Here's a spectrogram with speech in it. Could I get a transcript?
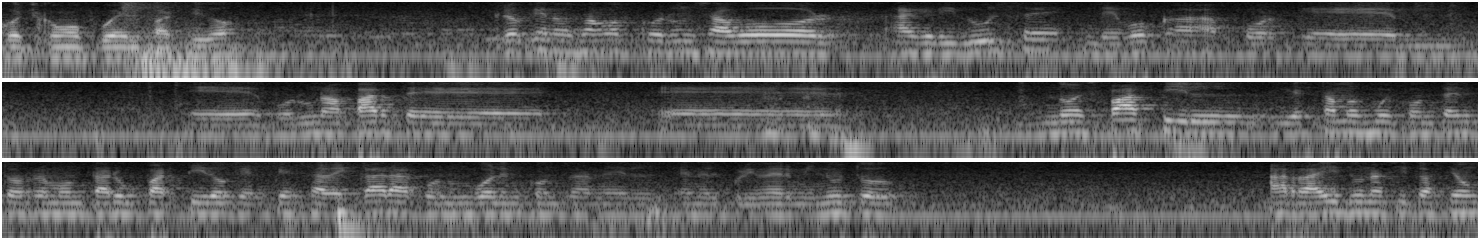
coach, ¿cómo fue el partido? Creo que nos vamos con un sabor agridulce de boca porque mm, eh, por una parte eh, no es fácil y estamos muy contentos remontar un partido que empieza de cara con un gol en contra en el, en el primer minuto a raíz de una situación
